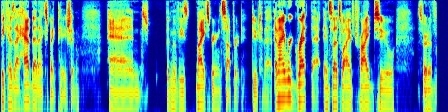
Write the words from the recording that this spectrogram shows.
because I had that expectation. And the movies my experience suffered due to that and I regret that. And so that's why I've tried to sort of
